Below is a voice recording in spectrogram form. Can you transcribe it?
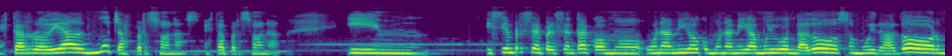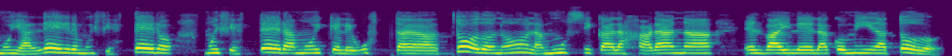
está rodeado de muchas personas esta persona. Y mm, y siempre se presenta como un amigo, como una amiga muy bondadoso, muy dador, muy alegre, muy fiestero, muy fiestera, muy que le gusta todo, ¿no? La música, la jarana, el baile, la comida, todo.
